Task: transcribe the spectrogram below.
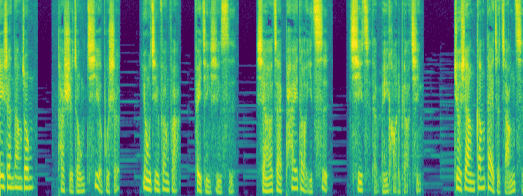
一生当中，他始终锲而不舍，用尽方法，费尽心思，想要再拍到一次妻子的美好的表情。就像刚带着长子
